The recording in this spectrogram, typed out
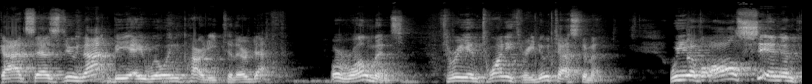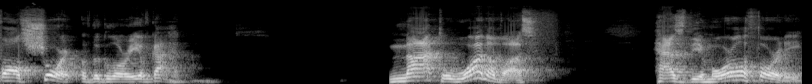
God says, do not be a willing party to their death. Or Romans 3 and 23, New Testament. We have all sinned and fall short of the glory of God. Not one of us has the moral authority,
